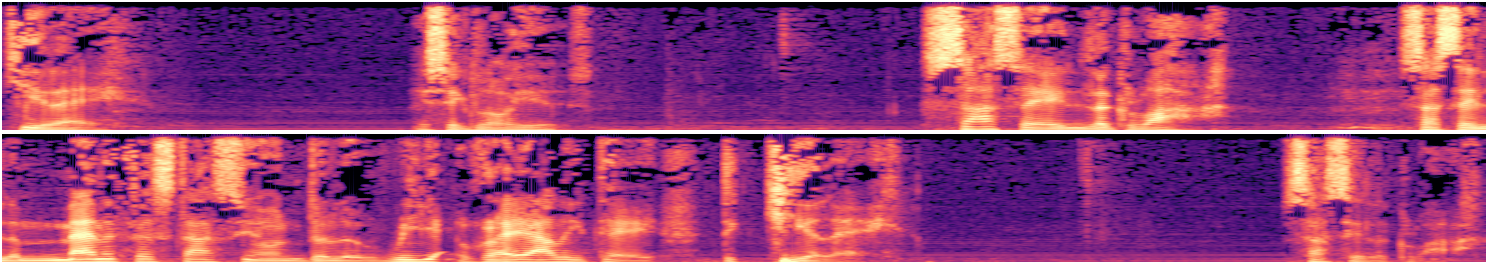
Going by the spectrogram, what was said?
qui il est. Et c'est glorieux. Ça, c'est la gloire. Ça, c'est la manifestation de la réalité de qui il est. Ça, c'est la gloire.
